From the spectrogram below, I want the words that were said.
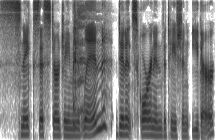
snake sister, Jamie Lynn, didn't score an invitation either.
